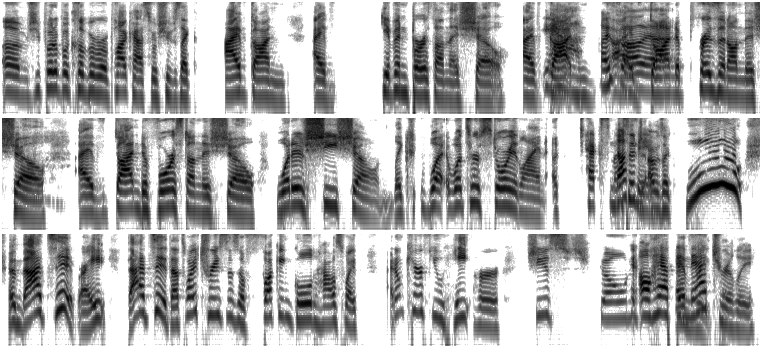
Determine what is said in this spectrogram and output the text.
Um, she put up a clip of her podcast where she was like, "I've gone, I've given birth on this show. I've Yeah, gotten, I've gone to prison on this show. I've gotten divorced on this show. What has she shown? Like, what, what's her storyline? A text message? I was like, "Woo!" And that's it, right? That's it. That's why Teresa's a fucking gold housewife. I don't care if you hate her. She has shown It all happened everything. naturally.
